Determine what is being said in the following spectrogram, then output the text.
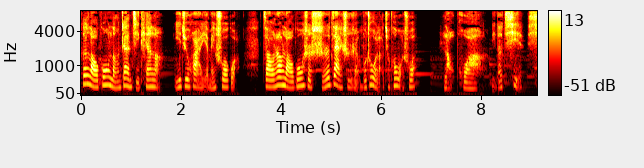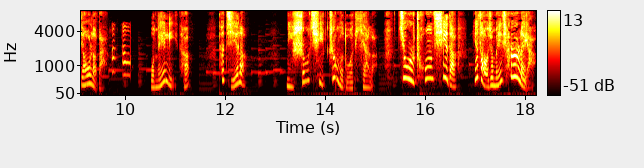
跟老公冷战几天了，一句话也没说过。早上老公是实在是忍不住了，就跟我说：“老婆，你的气消了吧？”我没理他，他急了。你生气这么多天了，就是充气的也早就没气儿了呀。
